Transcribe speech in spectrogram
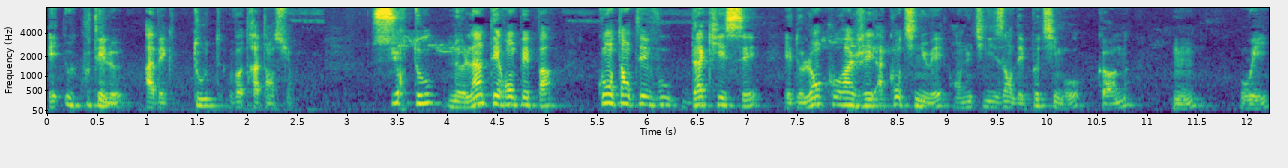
et écoutez-le avec toute votre attention. Surtout, ne l'interrompez pas, contentez-vous d'acquiescer et de l'encourager à continuer en utilisant des petits mots comme hmm, oui,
